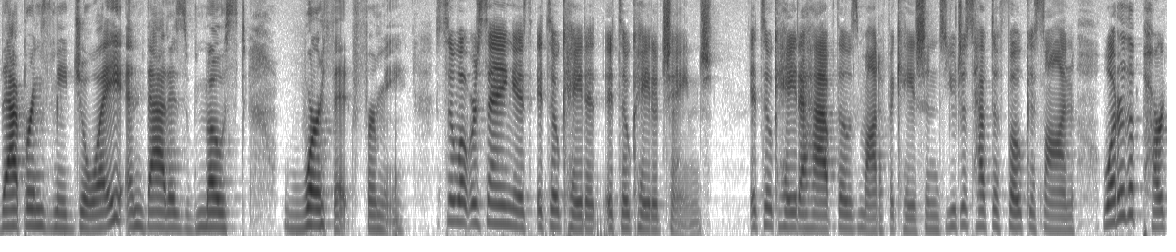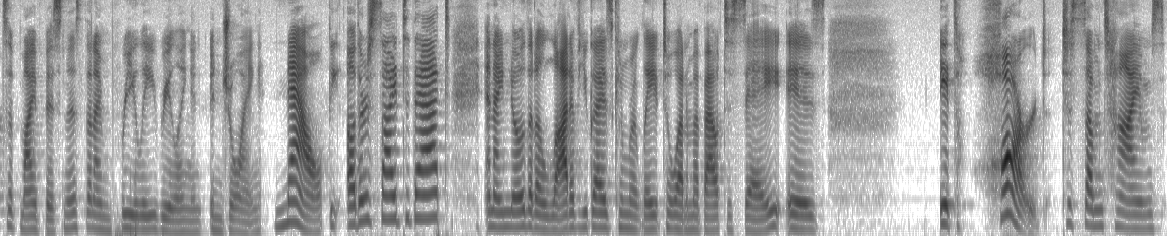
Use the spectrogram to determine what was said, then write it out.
that brings me joy and that is most worth it for me. So what we're saying is it's okay to it's okay to change. It's okay to have those modifications. You just have to focus on what are the parts of my business that I'm really really enjoying. Now, the other side to that, and I know that a lot of you guys can relate to what I'm about to say is it's hard to sometimes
